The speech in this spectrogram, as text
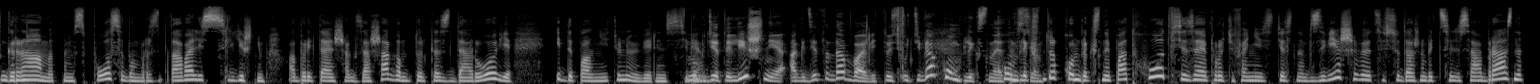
грамотным способом разблавались с лишним, обретая шаг за шагом только здоровье и дополнительную уверенность в себе. Ну, где-то лишнее, а где-то добавить. То есть тебя комплексное Комплекс, это комплексный подход, все за и против, они, естественно, взвешиваются, все должно быть целесообразно,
